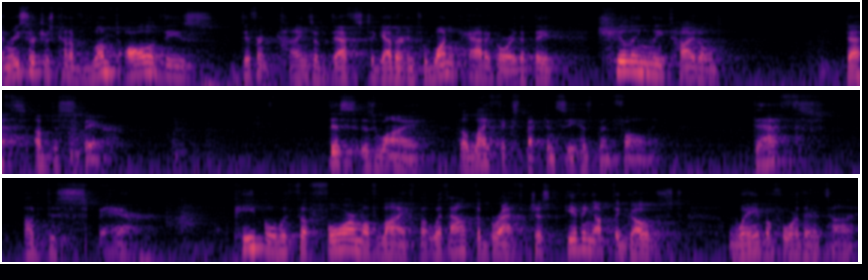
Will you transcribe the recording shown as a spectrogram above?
And researchers kind of lumped all of these different kinds of deaths together into one category that they chillingly titled deaths of despair. This is why the life expectancy has been falling. Deaths of despair. People with the form of life, but without the breath, just giving up the ghost way before their time.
